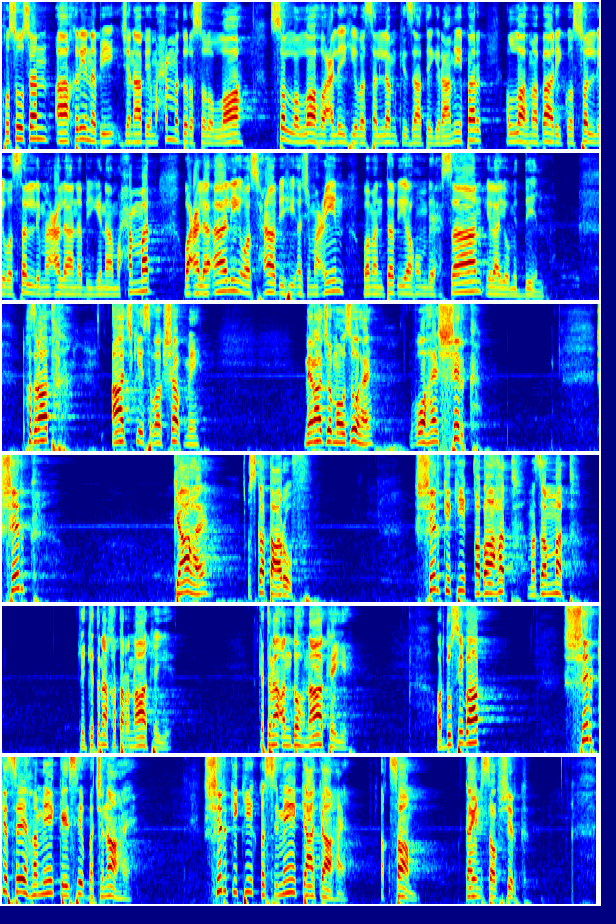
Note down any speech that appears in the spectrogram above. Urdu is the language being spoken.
خصوصاً آخری نبی جناب محمد رسول اللہ صلی اللہ علیہ وسلم کی ذات گرامی پر اللہم بارک و صلی وسلم علی نبینا محمد وعلى آله واصحابه اجمعین ومن تبعهم بإحسان الى یوم الدین۔ حضرات، آج کی اس ورکشاپ میں میرا جو موضوع ہے وہ ہے شرک۔ شرک کیا ہے؟ اس کا تعارف۔ شرک کی قباحت، مذمت کہ کتنا خطرناک ہے یہ۔ کتنا اندوہناک ہے یہ۔ اور دوسری بات، شرک سے ہمیں کیسے بچنا ہے؟ شرک کی قسمیں کیا کیا ہیں؟ اقسام کائنڈس آف شرک۔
